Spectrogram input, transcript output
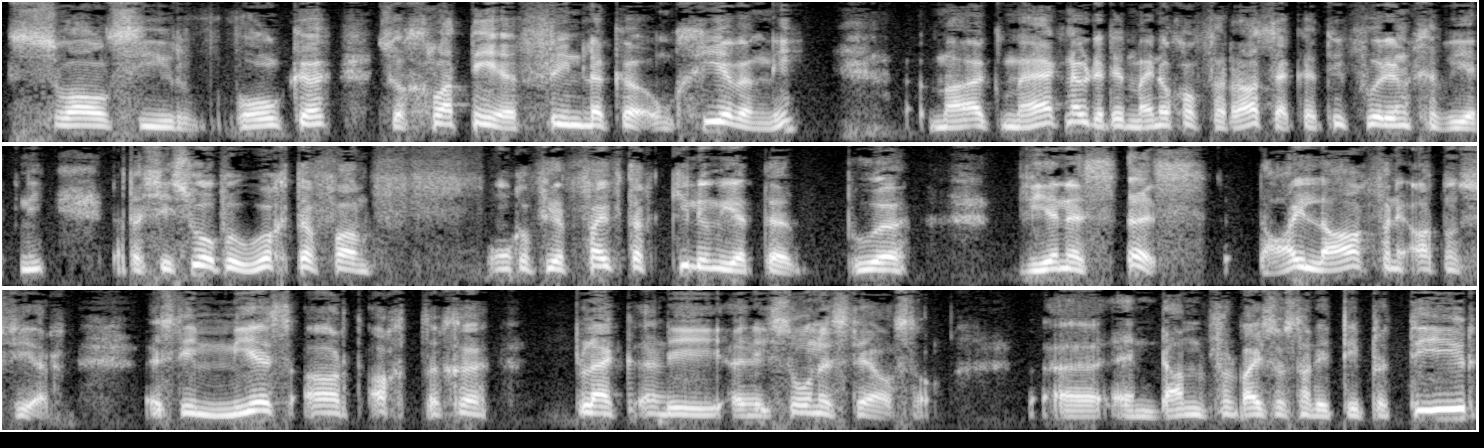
swaalsuurwolke, so glad nie 'n vriendelike omgewing nie maar ek merk nou dit het my nogal verras. Ek het nie voorheen geweet nie dat as jy so op 'n hoogte van ongeveer 50 km bo Venus is daai laag van die atmosfeer is die mees aardagtige plek in die in die sonnestelsel. Uh en dan verwys ons na die temperatuur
